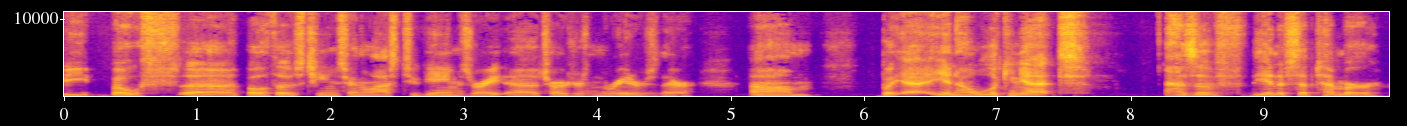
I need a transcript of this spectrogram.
beat both uh, both those teams here in the last two games, right? Uh, Chargers and the Raiders there. Um, but uh, you know, looking at as of the end of September,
